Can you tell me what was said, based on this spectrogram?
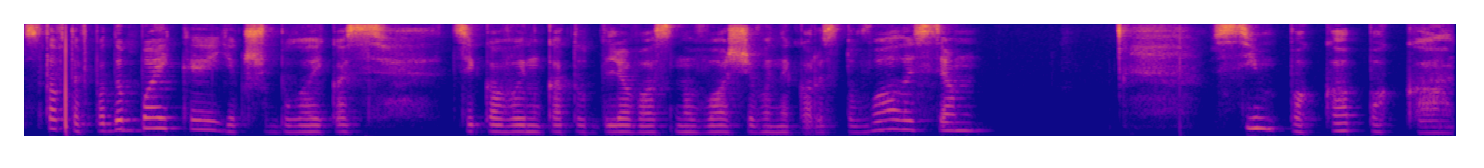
Ставте вподобайки, якщо була якась цікавинка тут для вас нова, що ви не користувалися. Всім пока-пока.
